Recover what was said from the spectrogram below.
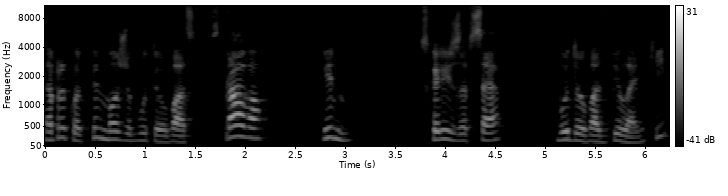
Наприклад, він може бути у вас справа, він, скоріш за все, буде у вас біленький.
